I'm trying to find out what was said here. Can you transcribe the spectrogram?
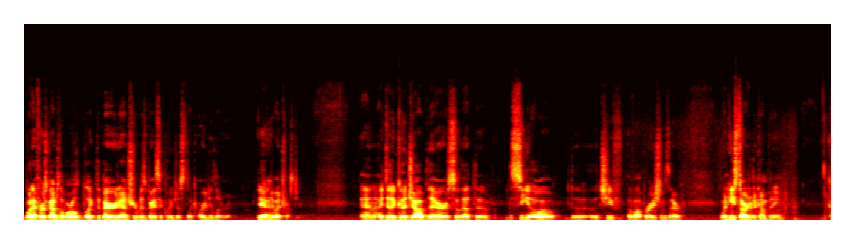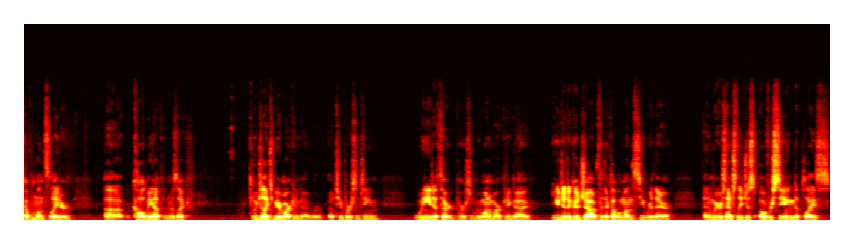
when I first got into the world, like the barrier to entry was basically just like, are you literate? Yeah. And do I trust you? And I did a good job there, so that the the COO, the the chief of operations there, when he started a company, a couple months later, uh, called me up and was like, "Would you like to be our marketing guy? We're a two person team. We need a third person. We want a marketing guy. You did a good job for the couple months you were there, and we were essentially just overseeing the place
